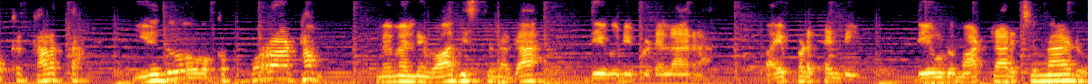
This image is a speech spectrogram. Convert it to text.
ఒక కలత ఏదో ఒక పోరాటం మిమ్మల్ని వాదిస్తున్నదా? దేవుని బిడ్డలారా భయపడకండి. దేవుడు మాట్లాడుచున్నాడు.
